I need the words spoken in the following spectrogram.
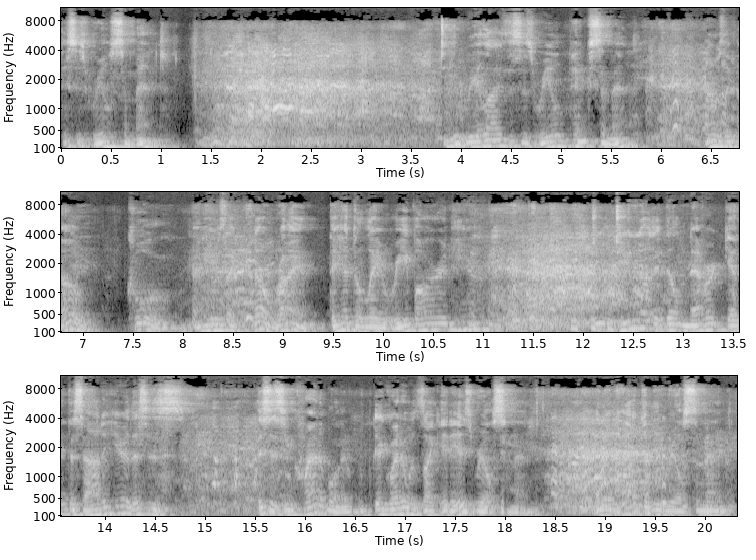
this is real cement. Do you realize this is real pink cement? And I was like, oh, cool. And he was like, no, Ryan, they had to lay rebar in here. Do, do you know that they'll never get this out of here? This is this is incredible. And Greta was like, it is real cement. And it had to be real cement.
